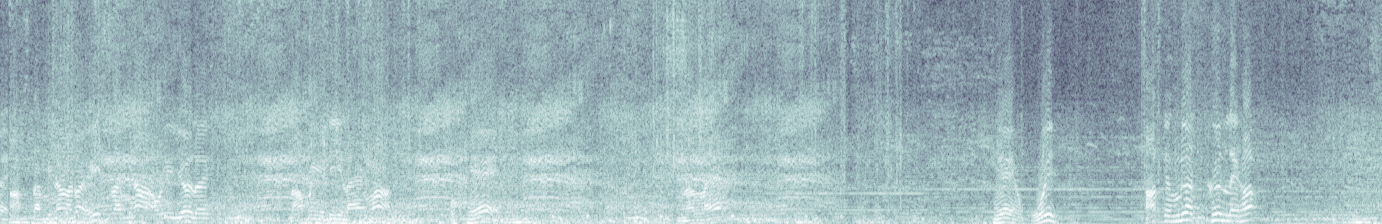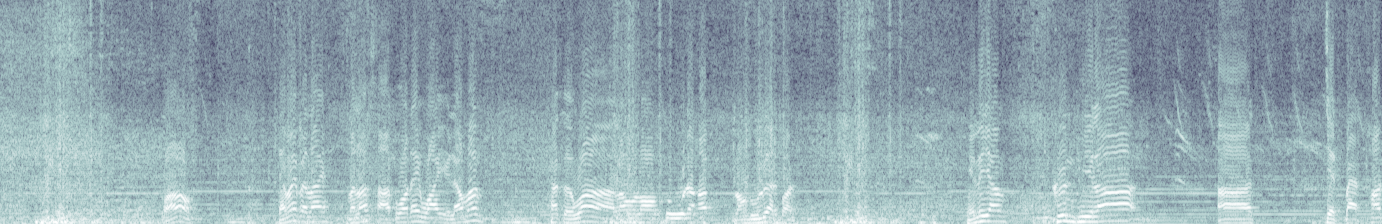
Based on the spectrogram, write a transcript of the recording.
ย อัพสตามิน่าด้วย เฮ้ยสตามิน่าเอาเยอะๆเลย ดาเมจดีแรงมาก โอเค นั่นแหละเฮ้ยโอ้ย อัพยังเลือดขึ้นเลยครับ ว้าว แต่ไม่เป็นไร มันรักษาตัวได้ไวอยู่แล้วมั้ง ถ้าเกิดว่าเราลองดูนะครับ ลองดูเลือดก่อน เห็นหรือยัง ขึ้นทีละอ่าเจ็ดแปดพัน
